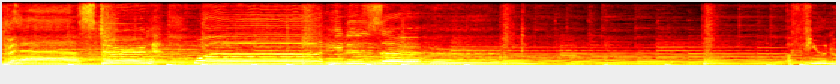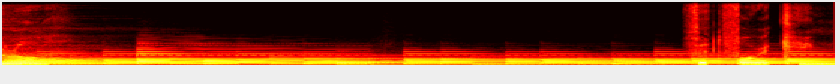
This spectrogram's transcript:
bastard what he deserved. A funeral. Fit for a king.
